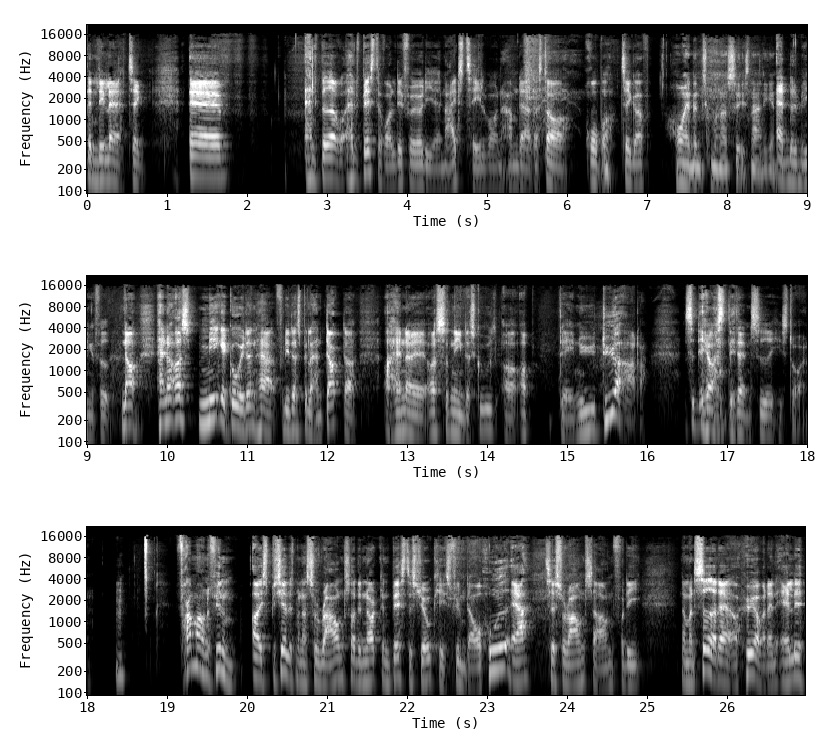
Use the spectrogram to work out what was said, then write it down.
den lille ting. Øh, hans, bedre, hans bedste rolle, det er for øvrigt i uh, Night's Tale, hvor han er ham der, der står og råber ting op. Hår, den skal man også se snart igen. Ja, den er mega fed. Nå, han er også mega god i den her, fordi der spiller han doktor, og han er også sådan en, der skal ud og opdage nye dyrearter. Så det er også det, der er en side af historien. Mm. Fremragende film, og specielt hvis man er surround, så er det nok den bedste showcase-film, der overhovedet er til surround sound, fordi når man sidder der og hører, hvordan alle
